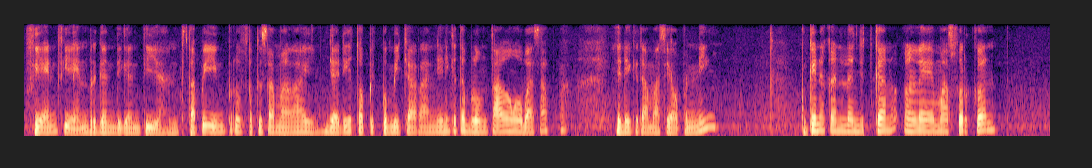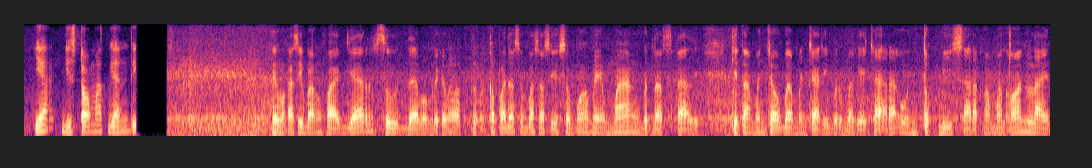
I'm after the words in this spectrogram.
VN-VN berganti-gantian tetapi improve satu sama lain jadi topik pembicaraannya ini kita belum tahu mau bahas apa jadi kita masih opening mungkin akan dilanjutkan oleh Mas Furkon. Ya jus tomat ganti Terima kasih Bang Fajar sudah memberikan waktu kepada sebuah sosial semua. Memang benar sekali. Kita mencoba mencari berbagai cara untuk bisa rekaman online.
